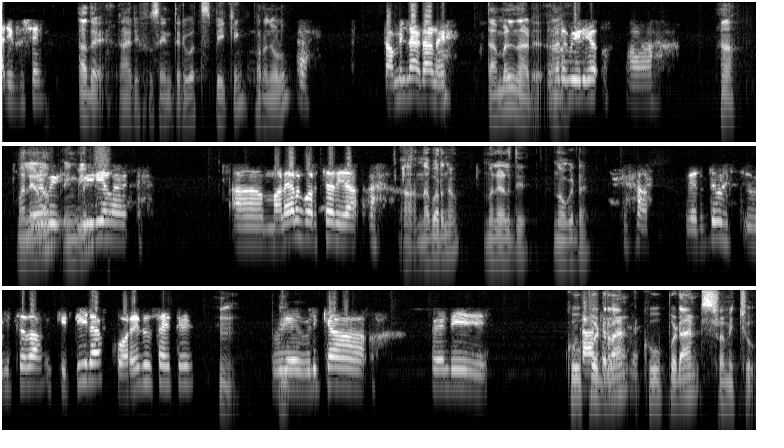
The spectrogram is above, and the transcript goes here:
ആരിഫ് ഹുസൈൻ. അതെ ആരിഫ് ഹുസൈൻ തെരുവത്ത് സ്പീക്കിംഗ് പറഞ്ഞോളൂ. തമിഴ്നാടാണ്. തമിഴ്നാട് വീഡിയോ ആ, മലയാളം ഇംഗ്ലീഷ് മലയാളം കുറച്ചറിയാം. ആ എന്നാ പറഞ്ഞോ മലയാളത്തിൽ നോക്കട്ടെ. വെറുതെ വിളിച്ചതാ. കിട്ടിയില്ല കൊറേ ദിവസമായിട്ട് വിളിക്കാൻ വേണ്ടി ശ്രമിച്ചു.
